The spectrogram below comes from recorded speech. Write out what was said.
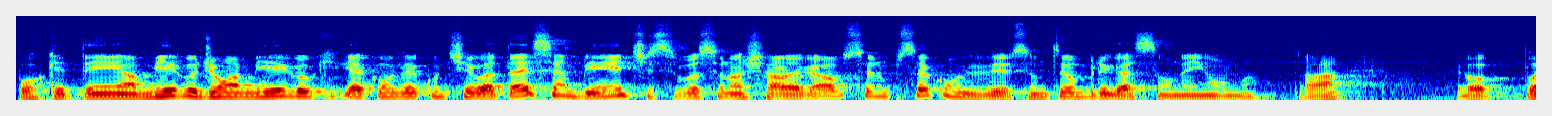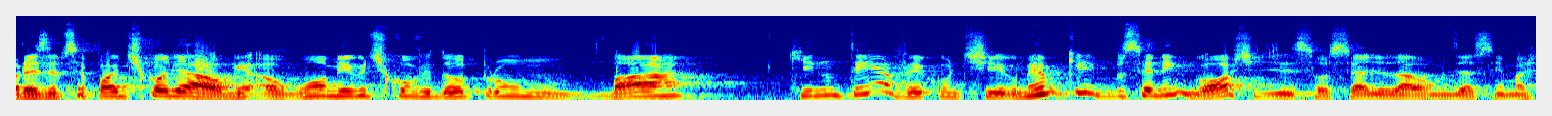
porque tem amigo de um amigo que quer conviver contigo. Até esse ambiente, se você não achar legal, você não precisa conviver, você não tem obrigação nenhuma, tá? Eu, por exemplo, você pode escolher alguém, algum amigo te convidou para um bar que não tem a ver contigo, mesmo que você nem goste de socializar, vamos dizer assim, mas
